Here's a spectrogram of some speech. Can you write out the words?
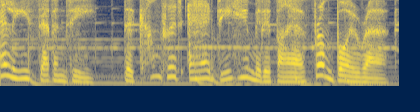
LE70, the Comfort Air Dehumidifier from Boira.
